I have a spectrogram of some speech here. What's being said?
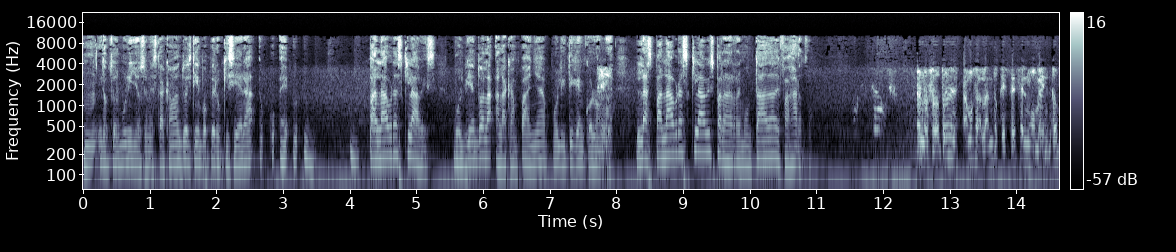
Mm, Doctor Murillo, se me está acabando el tiempo, pero quisiera eh, palabras claves, volviendo a la, a la campaña política en Colombia. Las palabras claves para la remontada de Fajardo. Nosotros estamos hablando que este es el momento.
